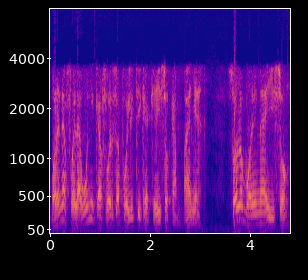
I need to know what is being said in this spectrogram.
Morena fue la única fuerza política que hizo campaña. Solo Morena hizo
